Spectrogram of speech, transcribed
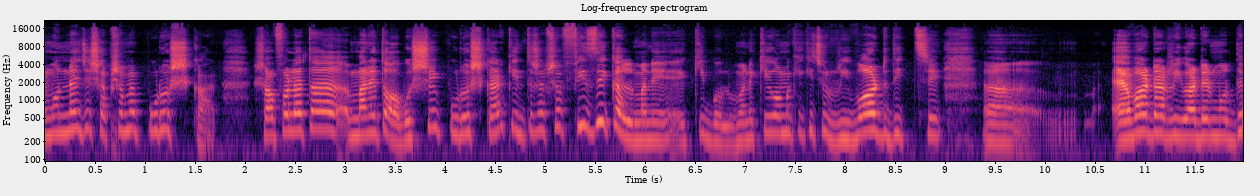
এমন নয় যে সবসময় পুরস্কার। সফলতা মানে তো অবশ্যই পুরস্কার, কিন্তু সবসময় ফিজিক্যাল মানে কি বলব মানে কেউ আমাকে কিছু রিওয়ার্ড দিচ্ছে অ্যাওয়ার্ড আর রিওয়ার্ডের মধ্যে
